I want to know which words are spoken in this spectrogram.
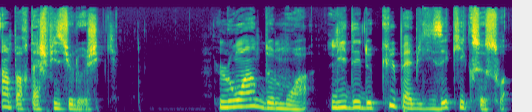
un portage physiologique. Loin de moi l'idée de culpabiliser qui que ce soit.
